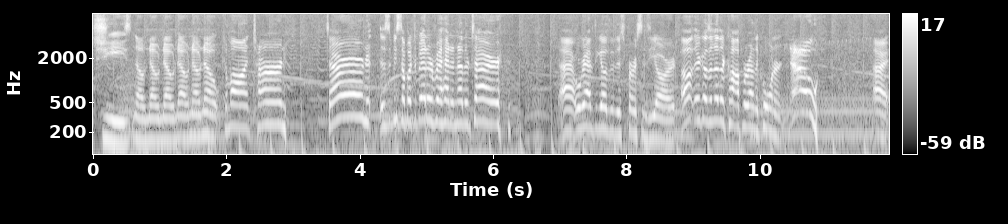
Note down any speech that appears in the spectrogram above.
Jeez. No, no, no, no, no, no. Come on, turn. Turn. This would be so much better if I had another tire. All right, we're to have to go through this person's yard. Oh, there goes another cop around the corner. No. All right.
